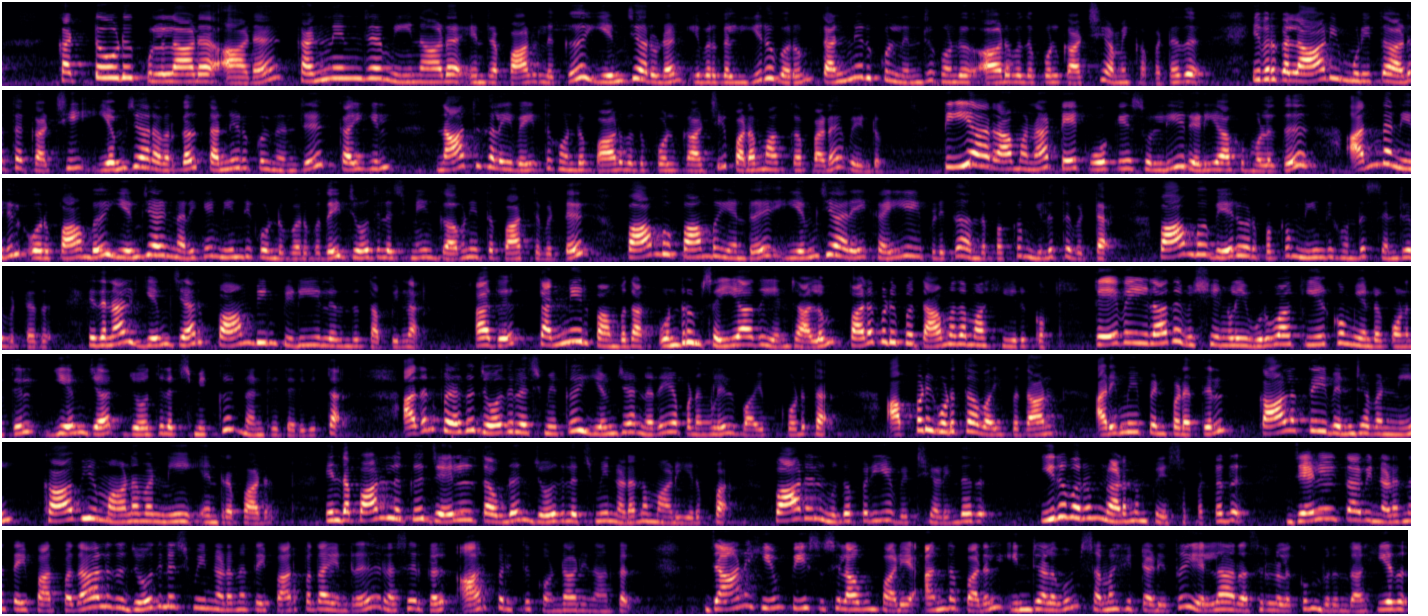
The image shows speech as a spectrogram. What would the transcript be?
கட்டோடு குழலாட ஆட கண்ணென்ற மீனாட என்ற பாடலுக்கு எம்ஜிஆருடன் இவர்கள் இருவரும் தண்ணீருக்குள் நின்று கொண்டு ஆடுவது போல் காட்சி அமைக்கப்பட்டது. இவர்கள் ஆடி முடித்த அடுத்த காட்சி எம்ஜிஆர் அவர்கள் தண்ணீருக்குள் நின்று கையில் நாத்துகளை வைத்துக்கொண்டு பாடுவது போல் காட்சி படமாக்கப்பட வேண்டும். T R Ramana take okay சொல்லி ரெடியாகும் பொழுது அந்த நீரில் ஒரு பாம்பு எம்ஜிஆரின் அருகே நீந்தி கொண்டு வருவதை ஜோதிலட்சுமி கவனித்து பார்த்துவிட்டு பாம்பு பாம்பு என்று எம்ஜிஆரை கையை பிடித்து அந்த பக்கம் இழுத்து விட்டார். பாம்பு வேறொரு பக்கம் நீந்தி கொண்டு சென்று விட்டது. இதனால் எம்ஜிஆர் பாம்பின் பிடியிலிருந்து தப்பினார். அது தண்ணீர் பாம்புதான். ஒன்றும் செய்யாது என்றாலும் படப்பிடிப்பு தாமதமாகி இருக்கும். தேவையில்லாத விஷயங்களை உருவாக்கியிருக்கும் என்ற கோணத்தில் எம்ஜிஆர் ஜோதிலட்சுமிக்கு நன்றி தெரிவித்தார். அதன் பிறகு ஜோதிலட்சுமிக்கு எம்ஜிஆர் நிறைய படங்களில் வாய்ப்பு கொடுத்தார். அப்படி கொடுத்த வாய்ப்பு தான் அடிமை பெண் படத்தில் காலத்தை வென்றவன் நீ காவிய மாணவன் நீ என்ற பாடல். இந்த பாடலுக்கு ஜெயலலிதாவுடன் ஜோதிலட்சுமி நடனமாடியிருப்பார். பாடல் மிகப்பெரிய வெற்றி அடைந்தது இருவரும் நடனம் பேசப்பட்டது. ஜெயலலிதாவின் நடனத்தை பார்ப்பதா அல்லது ஜோதிலட்சுமியின் நடனத்தை பார்ப்பதா என்று ரசிகர்கள் ஆர்ப்பரித்து கொண்டாடினார்கள். ஜானகியும் பி. சுசிலாவும் பாடிய அந்த பாடல் இன்றளவும் சமஹிட் அடித்து எல்லா ரசிகர்களுக்கும் விருந்தாகியது.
